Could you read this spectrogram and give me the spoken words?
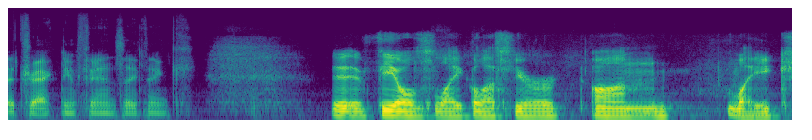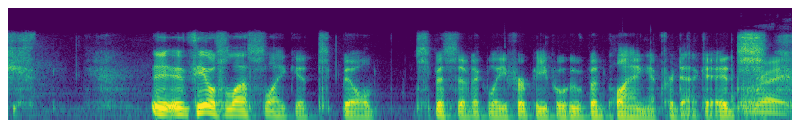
attract new fans. I think it feels like less you're on like it feels less like it's built specifically for people who've been playing it for decades. Right.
